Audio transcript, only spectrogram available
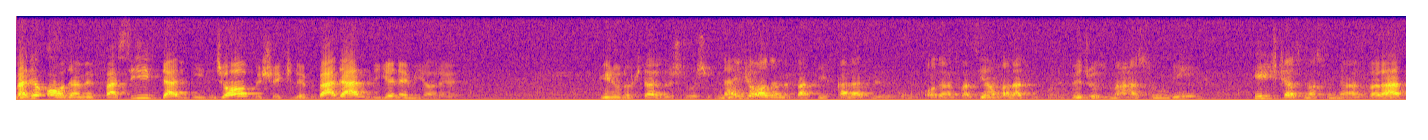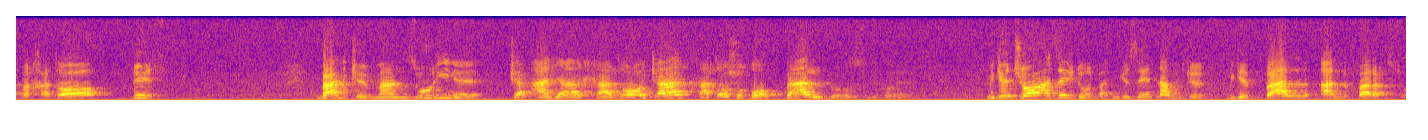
ولی آدم فسیح در اینجا به شکل بدل دیگه نمیاره. اینو نکته رو داشته باشید. نه اینکه آدم فسیح غلط نمی‌کنه. آدم فسیح هم غلط می‌کنه. به جز معصومی هیچ کس مسئول از غلط و خطا نیست. بلکه منظور اینه که اگر خطا کرد خطاشو با بل درست می‌کنه. میگه جا از زیدون بعد میگه زید نبود که. میگه بل الفرسو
